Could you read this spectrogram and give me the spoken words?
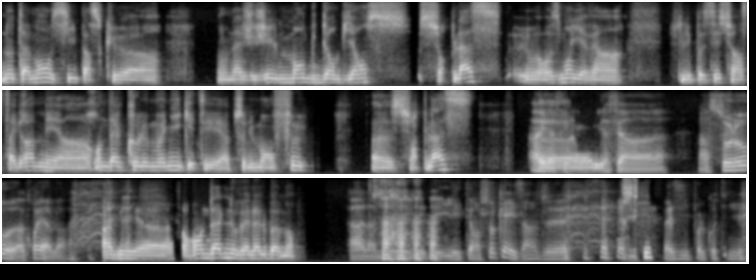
notamment aussi parce que euh, on a jugé le manque d'ambiance sur place. Heureusement, il y avait un, je l'ai posté sur Instagram, mais un Randall Colomoni qui était absolument en feu euh, sur place. Ah, il, a fait, euh, un, solo incroyable. Hein. Ah, mais Randall, nouvel album. Hein. Ah non, il, était, en showcase. Hein. Vas-y, Paul, continue.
